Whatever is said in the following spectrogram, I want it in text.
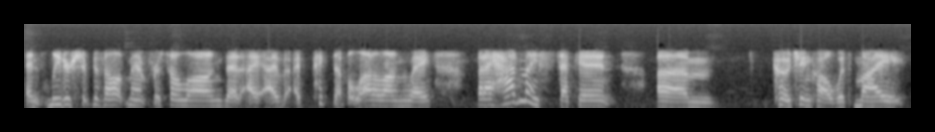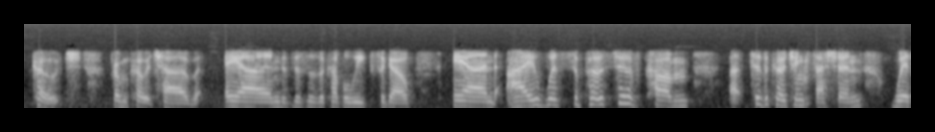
and leadership development for so long that I I've, I picked up a lot along the way. But I had my second um, coaching call with my coach from CoachHub, and this was a couple weeks ago, and I was supposed to have come uh, to the coaching session with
